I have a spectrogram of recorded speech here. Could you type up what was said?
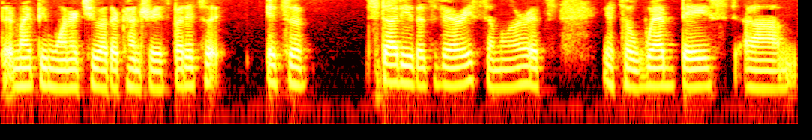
there might be one or two other countries, but it's a it's a study that's very similar. It's it's a web-based um,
